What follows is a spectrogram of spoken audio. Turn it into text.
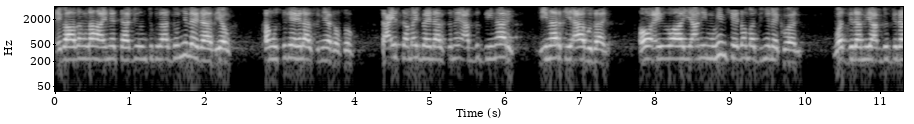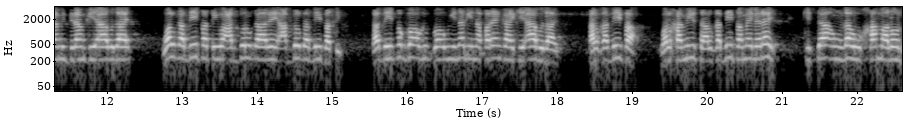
cibaadan lahayne taajidn tukuda addunya lay raadiyaw kan usiga hilaagsamey rasul dacisa may ba hilaagsamay cabdudinaari dinaarki aabudaay oo yani muhiim shay dhom addunya la kawel wadirami cabdudirami diramki aabudaay walkadifati cabdulgadi cabdulkadifati kadifa go gowinagi nafarenkaay ki aabudaay alkadifa walkamisa alkadifa may leray kisaaun lahu hamalun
